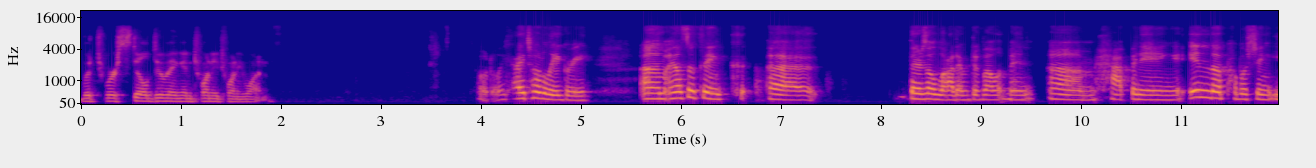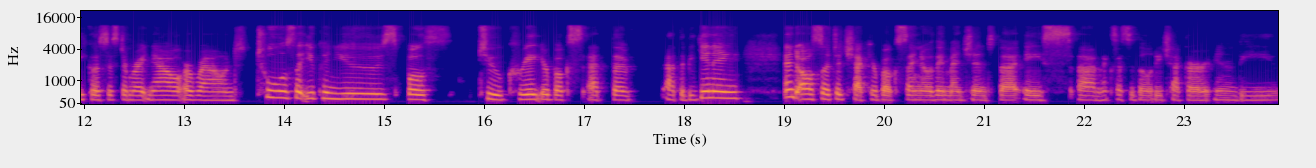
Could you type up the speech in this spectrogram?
which we're still doing in 2021. Totally. I totally agree. Um, I also think uh, there's a lot of development um, happening in the publishing ecosystem right now around tools that you can use both to create your books at the at the beginning and also to check your books. I know they mentioned the ACE um, accessibility checker in the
